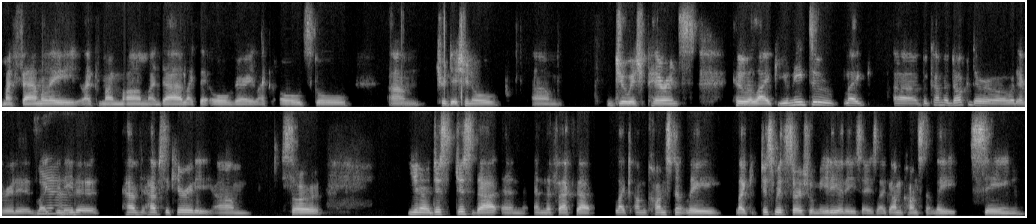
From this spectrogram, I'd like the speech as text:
my family like my mom my dad like they're all very like old school um traditional um jewish parents who are like you need to like uh become a doctor or whatever it is. Like you need to have have security. Um so you know just just that and and the fact that like i'm constantly like just with social media these days like i'm constantly seeing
